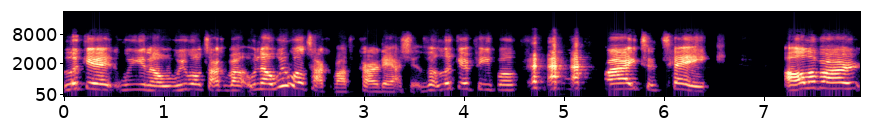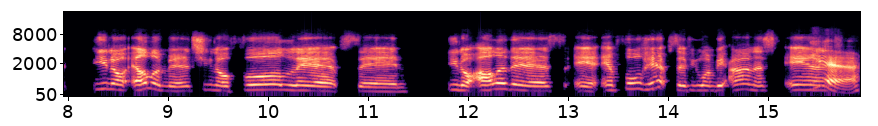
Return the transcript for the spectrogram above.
look at we, you know, we won't talk about no, we will talk about the Kardashians, but look at people try to take all of our, you know, elements, you know, full lips and you know, all of this and, and full hips, if you want to be honest. And yeah,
